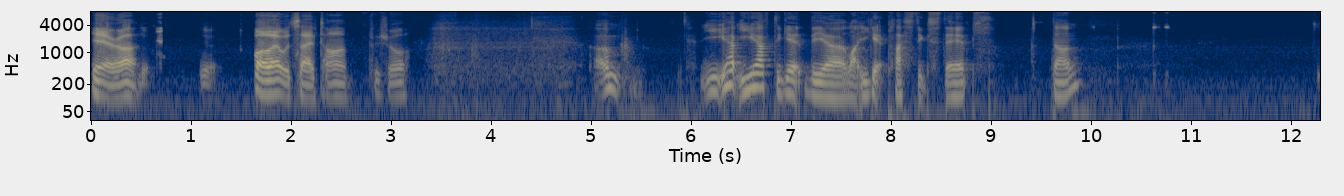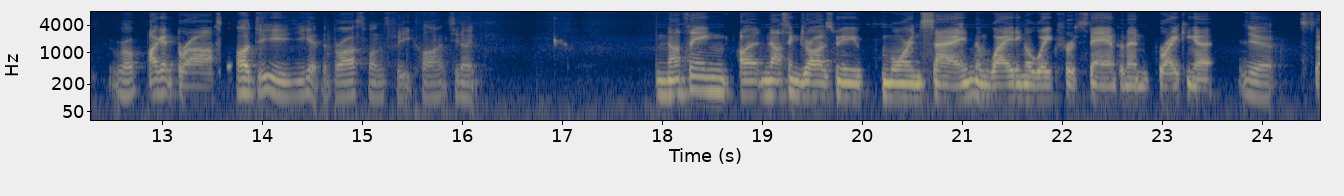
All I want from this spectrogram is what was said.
Yeah, right. Yeah. Well, that would save time for sure. Um, you have you have to get the uh, like you get plastic stamps done. Rob, i get brass oh, do you? You get the brass ones for your clients. You don't. nothing uh, nothing drives me more insane than waiting a week for a stamp and then breaking it Yeah. so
